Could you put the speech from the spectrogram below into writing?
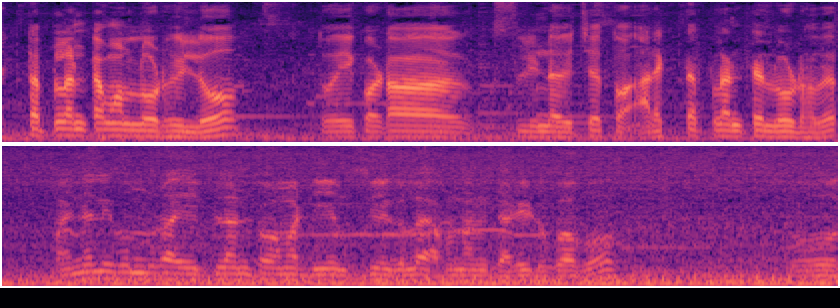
একটা প্ল্যান্ট আমার লোড হইল। তো এই কটা সিলিন্ডার হচ্ছে তো আরেকটা প্ল্যান্টে লোড হবে। ফাইনালি বন্ধুরা, এই প্ল্যান্টও আমার ডিএমসি হয়ে গেলো, এখন আমি গাড়ি ঢুকাবো। তো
